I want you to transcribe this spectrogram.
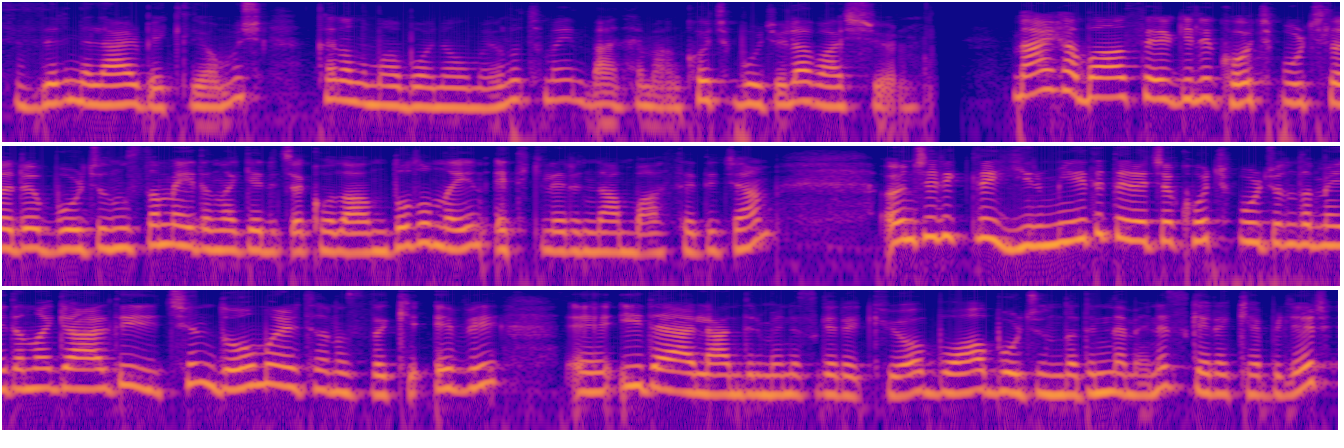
sizleri neler bekliyormuş. Kanalıma abone olmayı unutmayın. Ben hemen Koç burcuyla başlıyorum. Merhaba sevgili koç burçları burcunuzda meydana gelecek olan dolunayın etkilerinden bahsedeceğim. Öncelikle 27 derece koç burcunda meydana geldiği için doğum haritanızdaki evi e, iyi değerlendirmeniz gerekiyor. Boğa burcunda dinlemeniz gerekebilir.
